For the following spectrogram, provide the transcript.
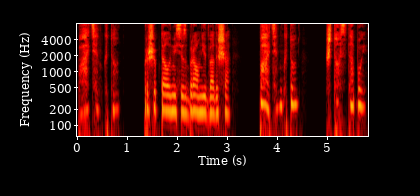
«Паттингтон», — прошептала миссис Браун, едва дыша. «Паттингтон, что с тобой?»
